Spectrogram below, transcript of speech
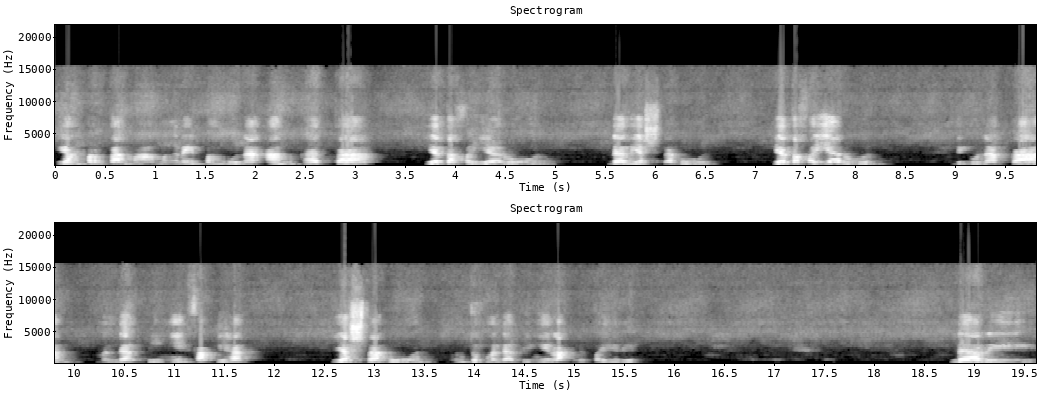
Yang pertama mengenai penggunaan kata yatakhayyarun dan yashtahun. Yatakhayyarun digunakan mendampingi fakihah yastahun untuk mendampingi lahmi tayrin. Dari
